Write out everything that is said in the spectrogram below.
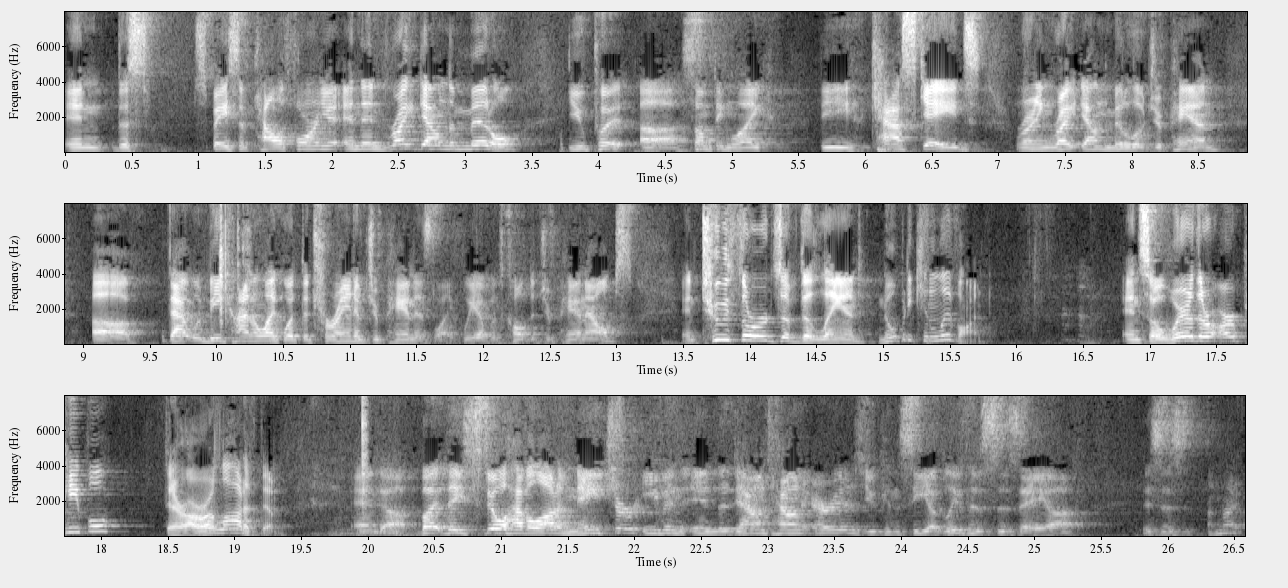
in the space of California, and then right down the middle, you put uh, something like the Cascades running right down the middle of Japan, uh, that would be kind of like what the terrain of Japan is like. We have what's called the Japan Alps, and two thirds of the land nobody can live on. And so where there are people, there are a lot of them. And, uh, but they still have a lot of nature, even in the downtown areas. You can see, I believe this is a, uh, this is, I'm not,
